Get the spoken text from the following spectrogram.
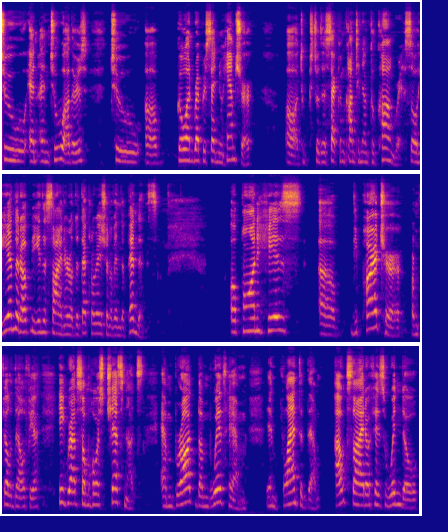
to and, and two others to uh, go and represent New Hampshire uh, to, to the Second Continental Congress. So he ended up being the signer of the Declaration of Independence. Upon his uh, departure from Philadelphia, he grabbed some horse chestnuts and brought them with him and planted them outside of his window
